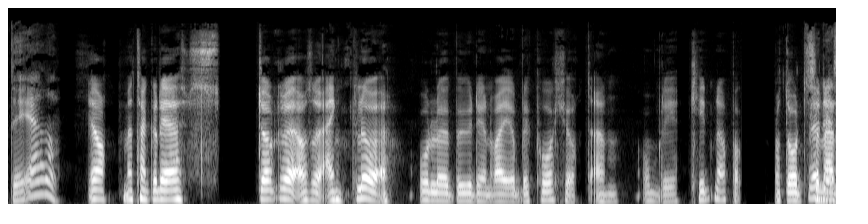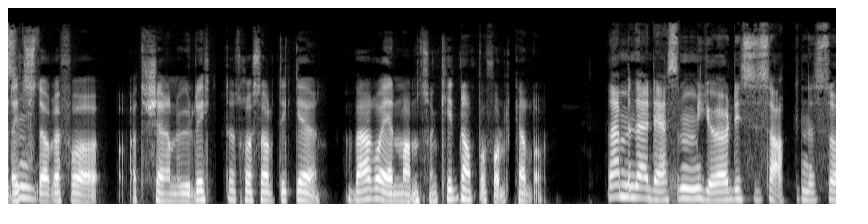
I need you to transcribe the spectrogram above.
det, da. Ja, men jeg tenker det er større, altså enklere å løpe ut i en vei og bli påkjørt enn å bli kidnappa. At oddsen er er litt som- større for at det skjer en ulykke. Det er tross alt ikke hver og en mann som kidnapper folk heller. Nei, men det er det som gjør disse sakene så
